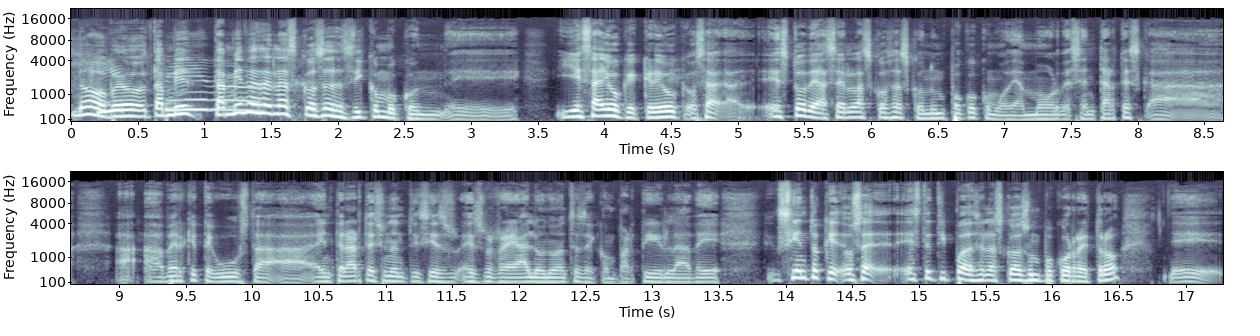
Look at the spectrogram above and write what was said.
No, ¿Qué pero también, pedo? también hacer las cosas así como con... eh, y es algo que creo, que, o sea, esto de hacer las cosas con un poco como de amor, de sentarte a, a- a ver qué te gusta, a enterarte si una noticia es, es real o no antes de compartirla, de... Siento que, o sea, este tipo de hacer las cosas un poco retro eh,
